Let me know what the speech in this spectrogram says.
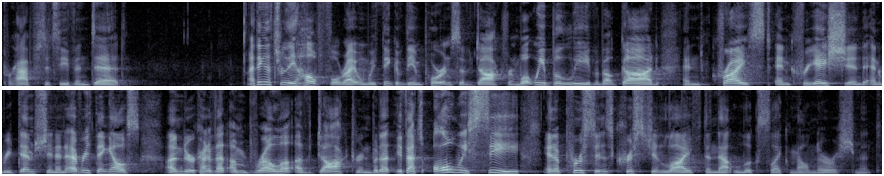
Perhaps it's even dead. I think that's really helpful, right, when we think of the importance of doctrine, what we believe about God and Christ and creation and redemption and everything else under kind of that umbrella of doctrine. But if that's all we see in a person's Christian life, then that looks like malnourishment.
